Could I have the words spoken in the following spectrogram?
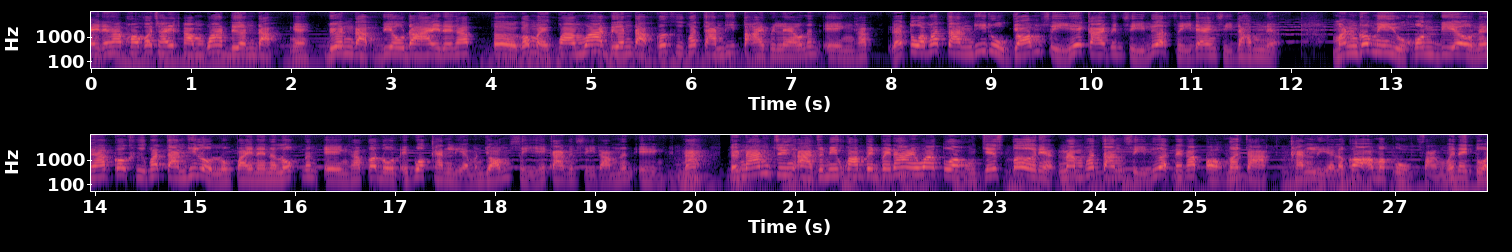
ยนะครับเขาก็ใช้คำว่าเดือนดับไงเดือนดับเดียวดายนะครับเออก็หมายความว่าเดือนดับก็คือพระจันทร์ที่ตายไปแล้วนั่นเองครับและตัวพระจันทร์ที่ถูกย้อมสีให้กลายเป็นสีเลือดสีแดงสีดำเนี่ย มันก็มีอยู่คนเดียวนะครับ ก็คือพระจันทร์ที่หล่นลงไปในนรกนั่นเองครับ ก็โดนไอ้พวกแคนเหลียมันย้อมสีให้กลายเป็นสีดำนั่นเองนะ ดังนั้นจึงอาจจะมีความเป็นไปได้ว่าตัวของเจสเตอร์เนี่ยนำพระจันทร์สีเลือดนะครับออกมาจากแคนเหลียแล้วก็เอามาปลูกฝังไว้ในตัว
